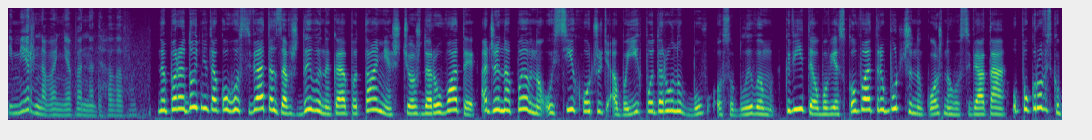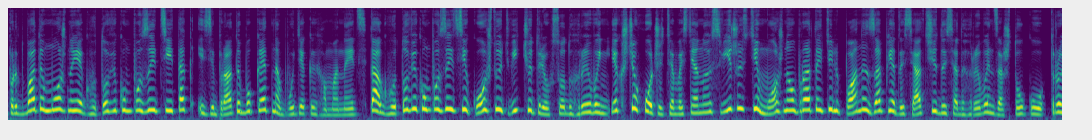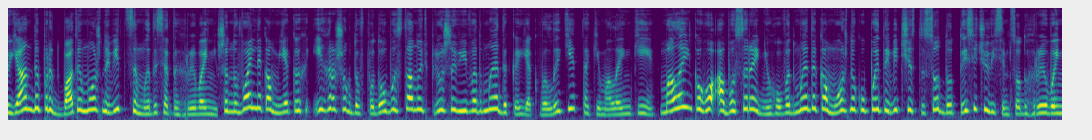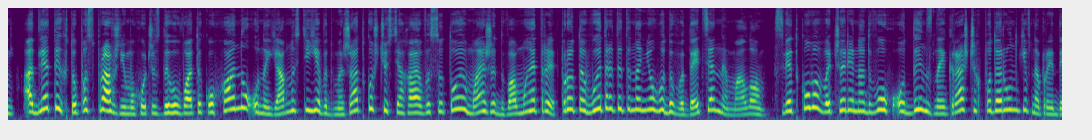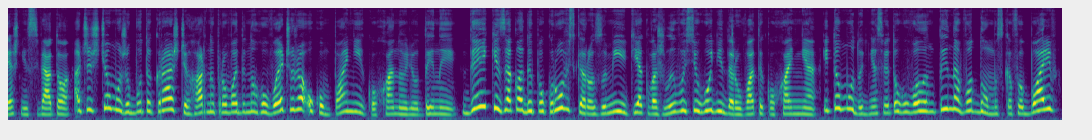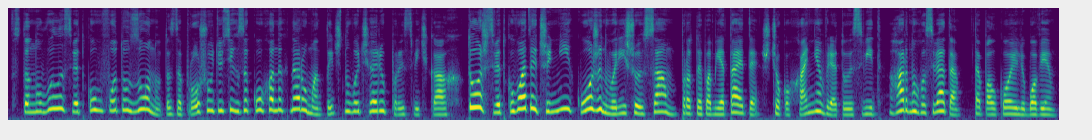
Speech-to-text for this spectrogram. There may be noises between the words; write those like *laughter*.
и мирного неба над головой. Напередодні такого свята завжди виникає питання, що ж дарувати, адже напевно усі хочуть, аби їх подарунок був особливим. Квіти обов'язковий атрибут чи не кожного свята. У Покровську придбати можна як готові композиції, так і зібрати букет на будь-який гаманець. Так, готові композиції коштують від 400 гривень. Якщо хочеться весняної свіжості, можна обрати тюльпани за 50-60 гривень за штуку. Троянди придбати можна від 70 гривень. Шанувальникам м'яких іграшок до вподоби стануть плюшеві ведмедики, як великі, так і маленькі. Маленького або середнього ведмедика можна купити від 600 до 1800 гривень. А для тих, хто по-справжньому хоче здивувати кохану, у наявності є ведмежатко, що сягає висотою майже 2 метри. Проте витратити на нього доведеться немало. Святкова вечеря на двох один з найкращих подарунків на прийдешнє свято. Адже що може бути краще гарно проведеного вечора у компанії коханої людини? Деякі заклади Покровська розуміють, як важливо сьогодні дарувати кохання, і тому до Дня Святого Валентина в одному з кафе-барів встановили святкову фотозону та запрошують усіх закоханих на романтичну вечерю при свічках. Тож святкувати чи ні, кожен вирішує сам. Проте пам'ятайте, що кохання врятує світ. Гарного свята та палкої любові.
